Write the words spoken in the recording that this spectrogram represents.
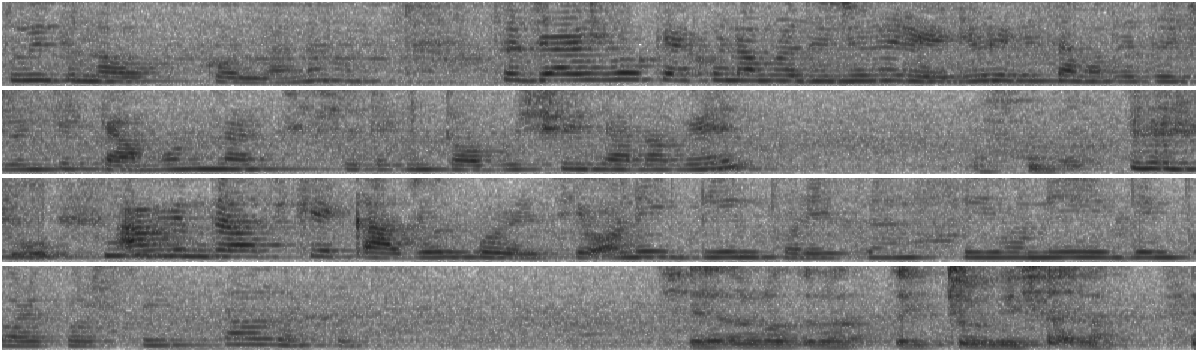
তুমি তো লক করলা না? তো যাই হোক এখন আমরা দুজনে রেডি হয়ে গেছি। আমাদের দুজনকে কেমন লাগছে সেটা কিন্তু অবশ্যই জানাবেন। আমি কিন্তু আজকে কাজল পরেছি। অনেক দিন পরে ফেন্সি অনেক দিন পরে পরছি কেমন লাগতেছে? সেটা নতুনত্ব একটু বিষয় লাগছে।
